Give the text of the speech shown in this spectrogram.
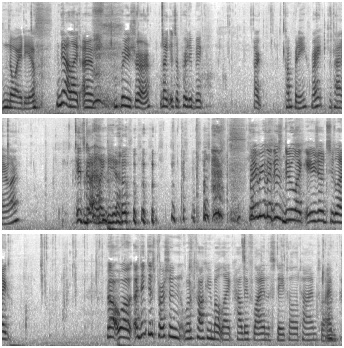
No idea. Yeah, like I'm, I'm pretty sure. Like it's a pretty big, like company, right? Japan Airline. It's got an idea. Maybe they just do like Asia to like. No, well, I think this person was talking about like how they fly in the states all the time. So I'm oh,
